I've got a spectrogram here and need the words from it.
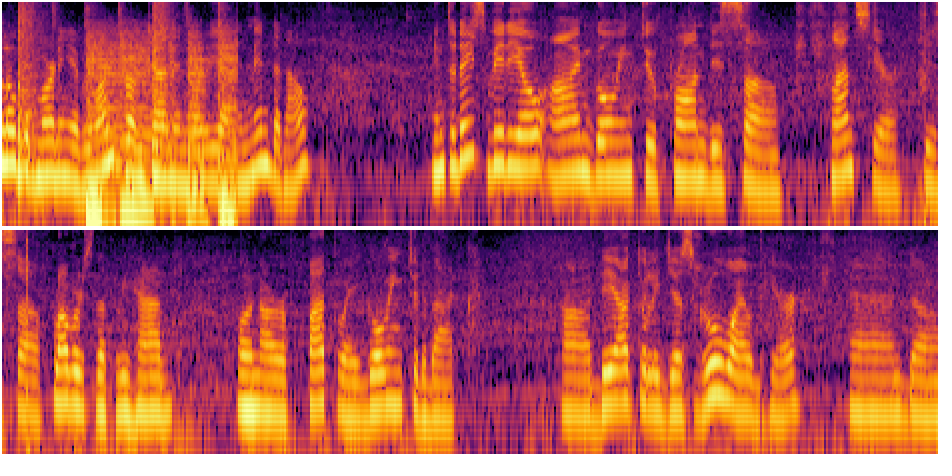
Hello, good morning everyone from John and Maria in Mindanao. In today's video, I'm going to prune these uh, plants here, these uh, flowers that we have on our pathway going to the back. Uh, they actually just grew wild here and uh,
